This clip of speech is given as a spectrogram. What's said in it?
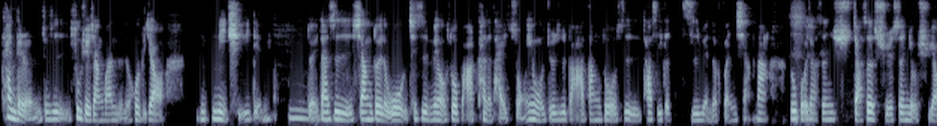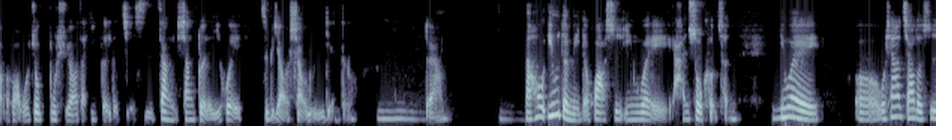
看的人就是数学相关的人会比较。Niche 一点，嗯，对，但是相对的，我其实没有说把它看得太重，因为我就是把它当做是它是一个资源的分享。那如果假设假设学生有需要的话，我就不需要再一个一个解释，这样相对的也会是比较有效率一点的。嗯，对啊。然后 Udemy 的话，是因为函授课程，因为呃，我现在教的是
